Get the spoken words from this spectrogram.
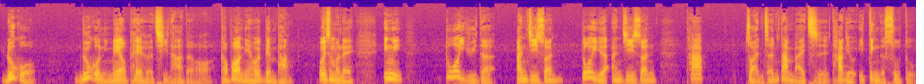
如果如果你没有配合其他的哦，搞不好你还会变胖。为什么呢？因为多余的氨基酸，多余的氨基酸，它转成蛋白质，它有一定的速度。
